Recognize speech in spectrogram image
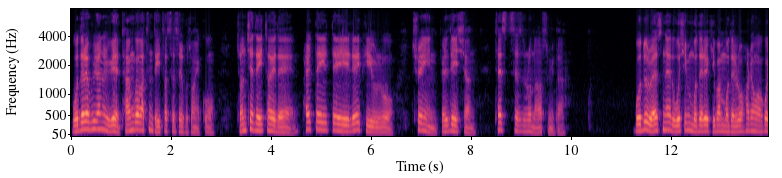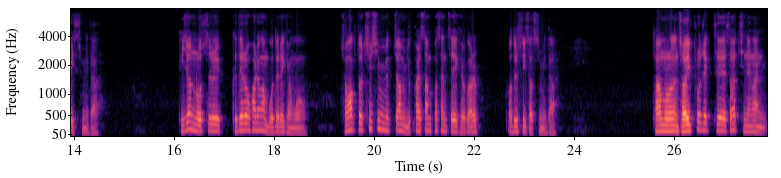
모델의 훈련을 위해 다음과 같은 데이터셋을 구성했고 전체 데이터에 대해 8대 1대 1의 비율로 트레인, 밸리데이션, 테스트셋으로 나왔습니다. 모두 레스넷 50 모델을 기반 모델로 활용하고 있습니다. 기존 로스를 그대로 활용한 모델의 경우 정확도 76.683%의 결과를 얻을 수 있었습니다. 다음으로는 저희 프로젝트에서 진행한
